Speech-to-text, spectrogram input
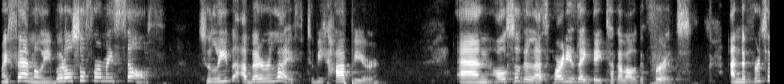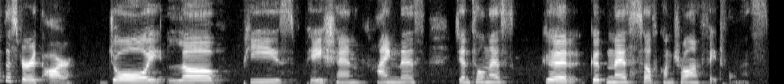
my family but also for myself to live a better life, to be happier. And also, the last part is like they talk about the fruits. And the fruits of the Spirit are joy, love, peace, patience, kindness, gentleness, good, goodness, self control, and faithfulness.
